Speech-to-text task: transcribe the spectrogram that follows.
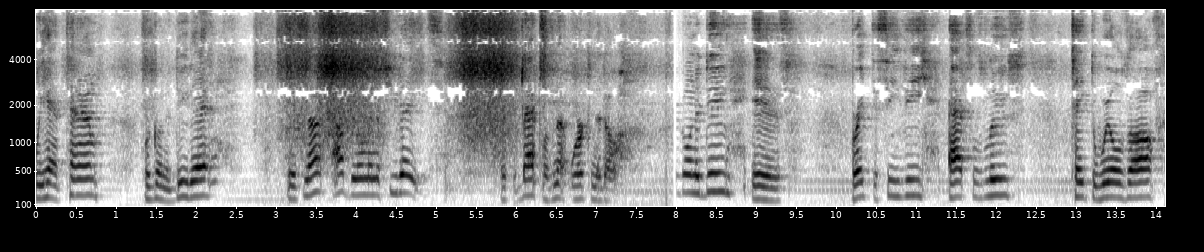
we have time we're going to do that. If not, I'll do them in a few days. But the back one's not working at all. What we're going to do is break the CV axles loose, take the wheels off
